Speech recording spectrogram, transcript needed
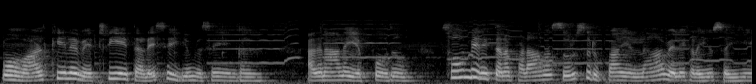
உன் வாழ்க்கையில வெற்றியை தடை செய்யும் விஷயங்கள். அதனால் எப்போதும் சோம்பேறித்தனப்படாமல் சுறுசுறுப்பாக எல்லா வேலைகளையும் செய்ய.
